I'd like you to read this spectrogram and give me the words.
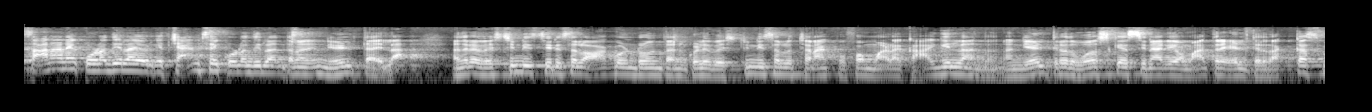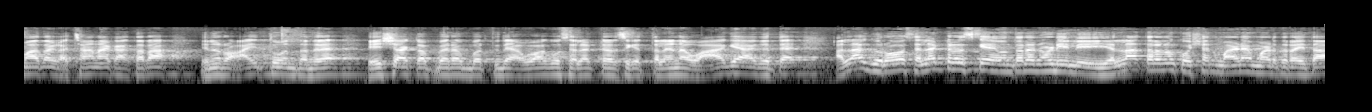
ಸ್ಥಾನನೇ ಕೊಡೋದಿಲ್ಲ, ಇವ್ರಿಗೆ ಚಾನ್ಸ್ ಕೊಡೋದಿಲ್ಲ ಅಂತ ನಾನು ಹೇಳ್ತಾ ಇಲ್ಲ. ಅಂದ್ರೆ ವೆಸ್ಟ್ ಇಂಡೀಸ್ ಸೀರೀಸ್ ಅಲ್ಲೂ ಹಾಕೊಂಡ್ರು ಅಂತ ಅನ್ಕೊಳ್ಳಿ. ವೆಸ್ಟ್ ಇಂಡೀಸ್ ಅಲ್ಲೂ ಚೆನ್ನಾಗಿ ಪರ್ಫಾರ್ಮ್ ಮಾಡಕ್ ಆಗಿಲ್ಲ ಅಂತ ನಾನು ಹೇಳ್ತಿರೋದು. ವರ್ಸ್ಟ್ ಕೇಸ್ ಸಿನಾರಿಯೋ ಮಾತ್ರ ಹೇಳ್ತಿರೋದು. ಅಕಸ್ಮಾತ್ ಅಚಾನಕ್ ಆ ತರ ಏನಾದ್ರು ಆಯ್ತು ಅಂತಂದ್ರೆ ಏಷ್ಯಾ ಕಪ್ ಬೇರೆ ಬರ್ತಿದೆ. ಅವಾಗೂ ಸೆಲೆಕ್ಟರ್ಸ್ಗೆ ತಲೆನೋವು ಹಾಗೆ ಆಗುತ್ತೆ. ಅಲ್ಲ ಗುರು ಸೆಲೆಕ್ಟರ್ಸ್ಗೆ ಒಂಥರ ನೋಡಿ ಇಲ್ಲಿ ಎಲ್ಲಾ ಥರನೂ ಕ್ವಶನ್ ಮಾಡೇ ಮಾಡ್ತಾರೆ, ಆಯ್ತಾ?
